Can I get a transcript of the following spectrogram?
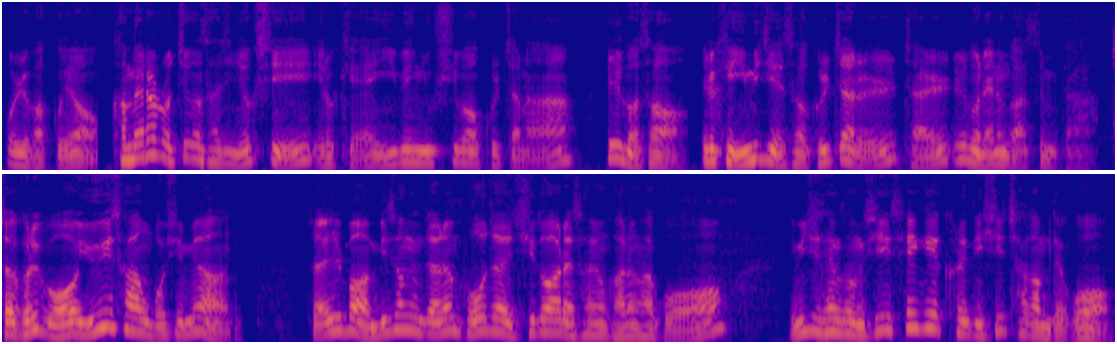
올려봤고요. 카메라로 찍은 사진 역시 이렇게 260억 글자나 읽어서 이렇게 이미지에서 글자를 잘 읽어내는 것 같습니다. 자, 그리고 유의사항 보시면 자, 1번 미성년자는 보호자의 지도 아래 사용 가능하고 이미지 생성 시 3개의 크레딧이 차감되고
